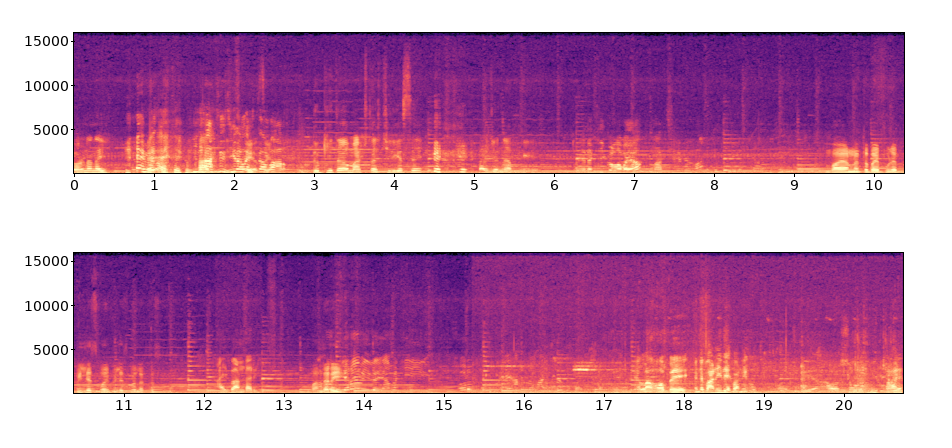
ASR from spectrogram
করোনা নাই। দুঃখিত মাস্কটা ছিঁড়ে গেছে। তার জন্য আপনি এটা কি করল ভাইয়া? মাছ ছিঁড়ে ফেললা ভাই আমরা তো ভাই পুরো ভিলেজ বয় ভিলেজ বয় লাগতেছে। আই বান্ডারি বান্দারি খেলা হবে। এটা পানি দে পানি খুব আমার যদি পায়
